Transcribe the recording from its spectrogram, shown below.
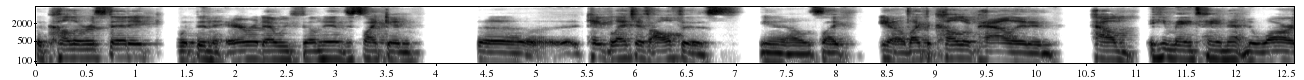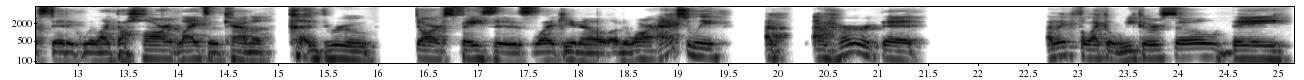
the color aesthetic within the era that we filmed in, just like in the Cate Blanchett's office. You know, it's like you know, like the color palette and how he maintained that noir aesthetic with like the hard lights are kind of cutting through dark spaces, like you know, a noir. Actually, I I heard that I think for like a week or so they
